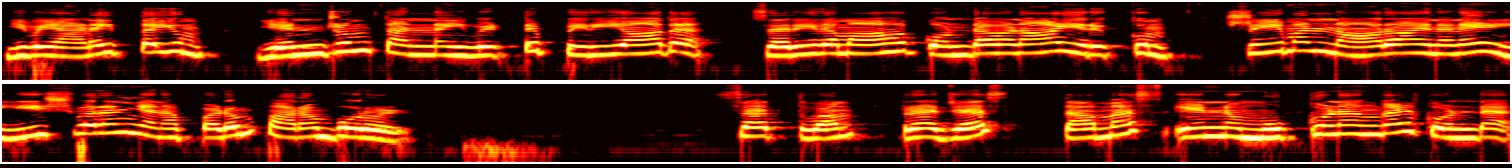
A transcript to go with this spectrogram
இவை அனைத்தையும் என்றும் தன்னை விட்டு பிரியாத சரீரமாக கொண்டவனாயிருக்கும் ஸ்ரீமன் நாராயணனே ஈஸ்வரன் எனப்படும் பரம்பொருள். சத்வம் ரஜஸ் தமஸ் என்னும் முக்குணங்கள் கொண்ட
